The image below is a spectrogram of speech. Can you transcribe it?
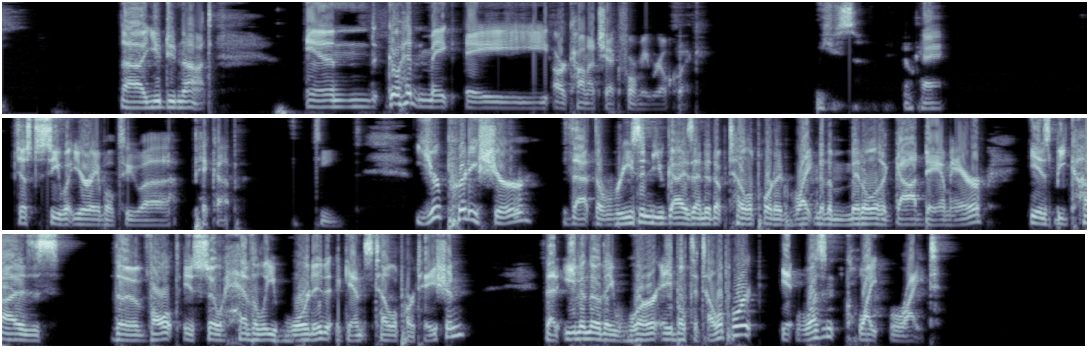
Uh, you do not. And go ahead and make a Arcana check for me, real quick, you son of a- Okay. just to see what you're able to uh, pick up. 15. You're pretty sure that the reason you guys ended up teleported right into the middle of the goddamn air is because the vault is so heavily warded against teleportation that even though they were able to teleport, it wasn't quite right.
